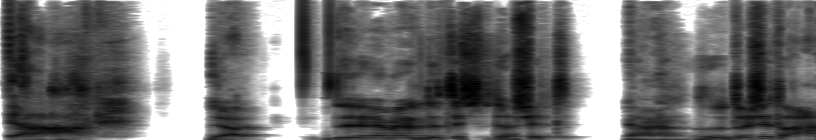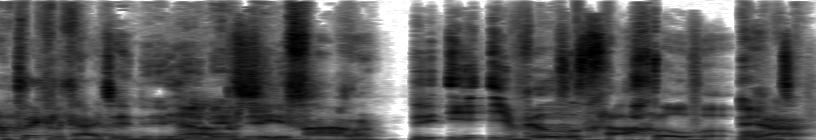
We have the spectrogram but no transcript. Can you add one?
ja, Ja, dat is, daar, zit, ja, er zit een aantrekkelijkheid in, in, Ja, in, in, die verhalen. je, je wilt het graag geloven. Want, Ja.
